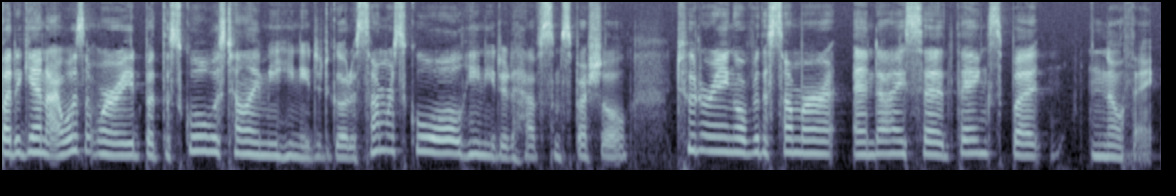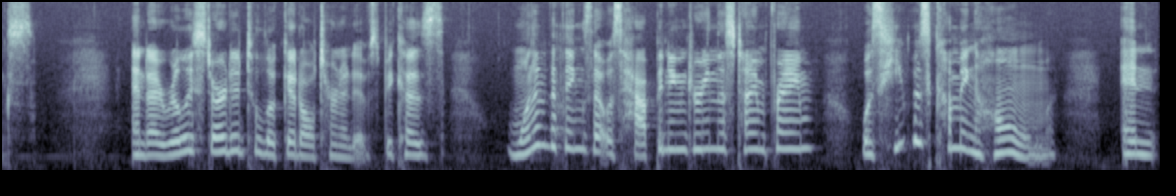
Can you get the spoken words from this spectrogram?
But again, I wasn't worried, but the school was telling me he needed to go to summer school, he needed to have some special tutoring over the summer, and I said thanks, but no thanks. And I really started to look at alternatives because one of the things that was happening during this time frame was he was coming home and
